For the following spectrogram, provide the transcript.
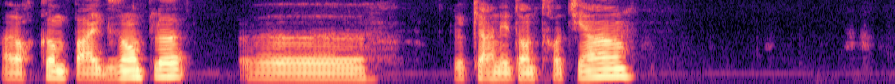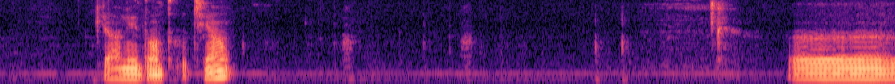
Alors comme par exemple euh, le carnet d'entretien. Carnet d'entretien. Euh,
